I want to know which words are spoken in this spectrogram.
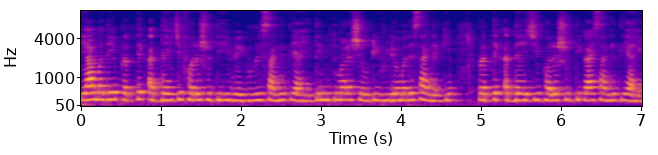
यामध्ये प्रत्येक अध्यायाची फलश्रुती ही वेगवेगळी सांगितली आहे. ते मी तुम्हाला शेवटी व्हिडिओमध्ये सांगेल की प्रत्येक अध्यायाची फलश्रुती काय सांगितली आहे.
